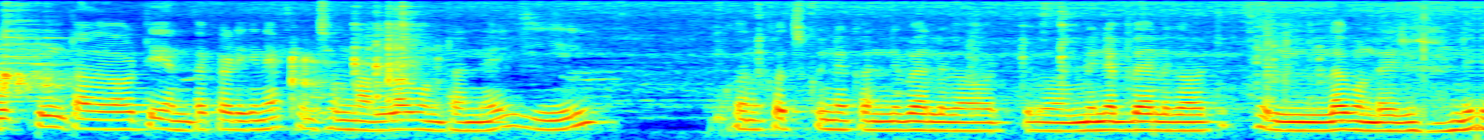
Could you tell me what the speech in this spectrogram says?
పొట్టు ఉంటుంది కాబట్టి ఎంత కడిగినా కొంచెం నల్లగా ఉంటున్నాయి ఈ కొనుకొచ్చుకునే కన్ని బెల్లు కాబట్టి మినబ్బేలు కాబట్టి తెల్లగా ఉండేవి చూడండి.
